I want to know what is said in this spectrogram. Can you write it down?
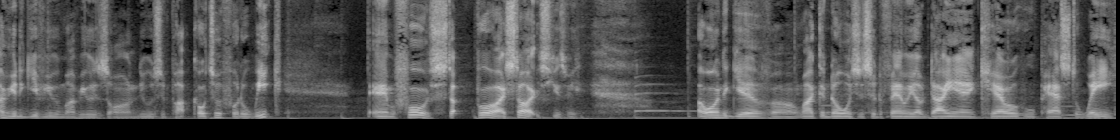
I'm here to give you my views on news and pop culture for the week. And before st- before I start, excuse me, I want to give uh, my condolences to the family of Diahann Carroll who passed away.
